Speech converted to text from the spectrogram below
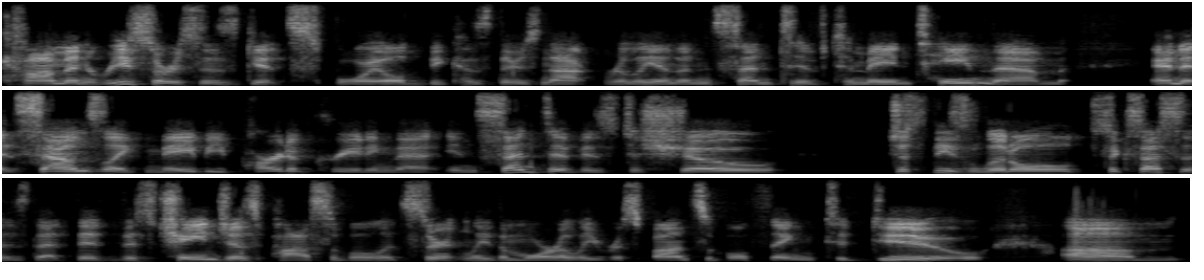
common resources get spoiled because there's not really an incentive to maintain them and it sounds like maybe part of creating that incentive is to show just these little successes that th- this change is possible. It's certainly the morally responsible thing to do. Um,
